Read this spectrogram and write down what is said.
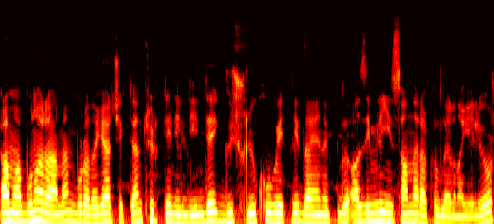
Ama buna rağmen burada gerçekten Türk denildiğinde güçlü, kuvvetli, dayanıklı, azimli insanlar akıllarına geliyor.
